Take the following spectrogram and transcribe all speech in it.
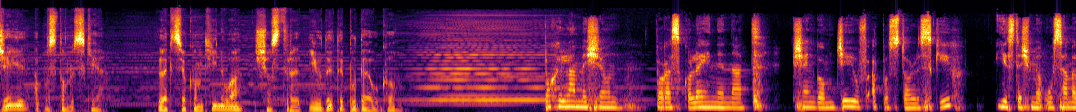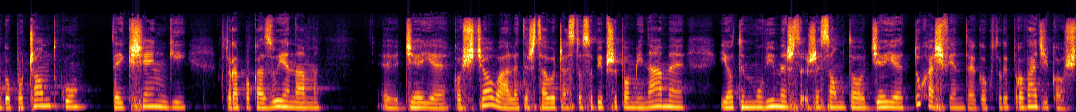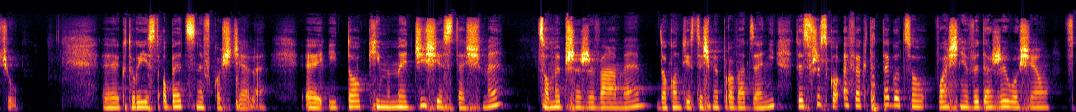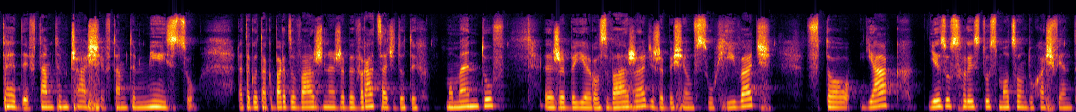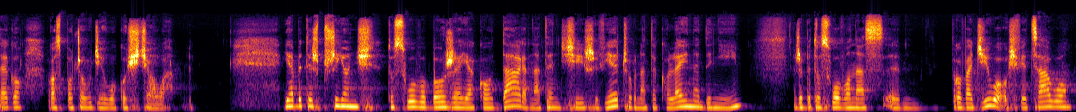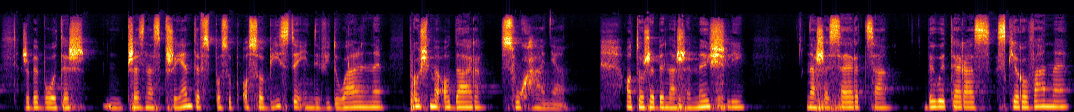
Dzieje apostolskie. Lekcja kontinua siostry Judyty Pudełko. Pochylamy się po raz kolejny nad Księgą Dziejów Apostolskich. Jesteśmy u samego początku tej księgi, która pokazuje nam y, dzieje Kościoła, ale też cały czas to sobie przypominamy i o tym mówimy, że są to dzieje Ducha Świętego, który prowadzi Kościół. E, który jest obecny w Kościele. E, I to, kim my dziś jesteśmy, co my przeżywamy, dokąd jesteśmy prowadzeni, to jest wszystko efekt tego, co właśnie wydarzyło się wtedy, w tamtym czasie, w tamtym miejscu. Dlatego tak bardzo ważne, żeby wracać do tych momentów, e, żeby je rozważać, żeby się wsłuchiwać w to, jak Jezus Chrystus mocą Ducha Świętego rozpoczął dzieło Kościoła. I aby też przyjąć to Słowo Boże jako dar na ten dzisiejszy wieczór, na te kolejne dni, żeby to Słowo nas prowadziło, oświecało, żeby było też przez nas przyjęte w sposób osobisty, indywidualny, prośmy o dar słuchania, o to, żeby nasze myśli, nasze serca były teraz skierowane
